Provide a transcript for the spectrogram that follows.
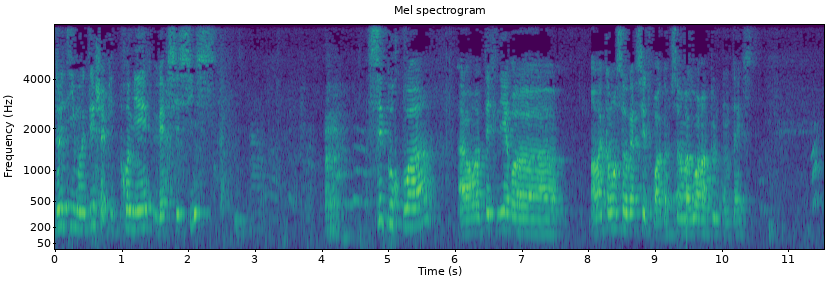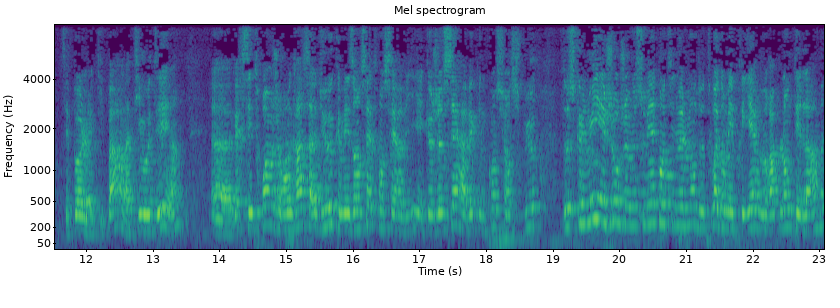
2 Timothée chapitre 1er verset 6. C'est pourquoi, alors on va peut-être lire, euh, on va commencer au verset 3, comme ça on va voir un peu le contexte. C'est Paul qui parle à Timothée. Hein. Euh, verset 3, je rends grâce à Dieu que mes ancêtres ont servi et que je sers avec une conscience pure, de ce que nuit et jour je me souviens continuellement de toi dans mes prières, me rappelant tes larmes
